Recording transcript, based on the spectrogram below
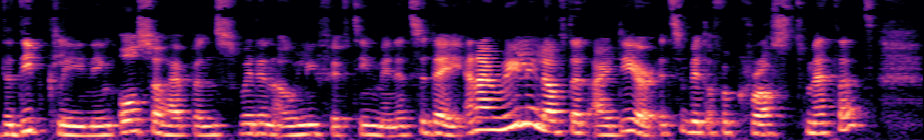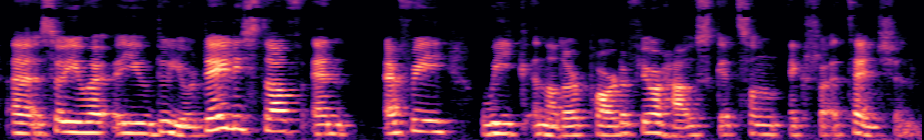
the deep cleaning also happens within only 15 minutes a day, and I really love that idea. It's a bit of a crossed method. Uh, so you you do your daily stuff and every week another part of your house gets some extra attention.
